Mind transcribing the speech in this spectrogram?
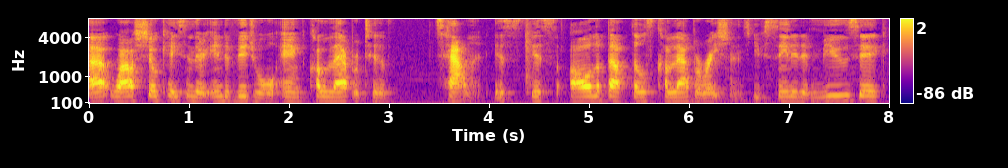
uh, while showcasing their individual and collaborative talent. It's, it's all about those collaborations. You've seen it in music,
